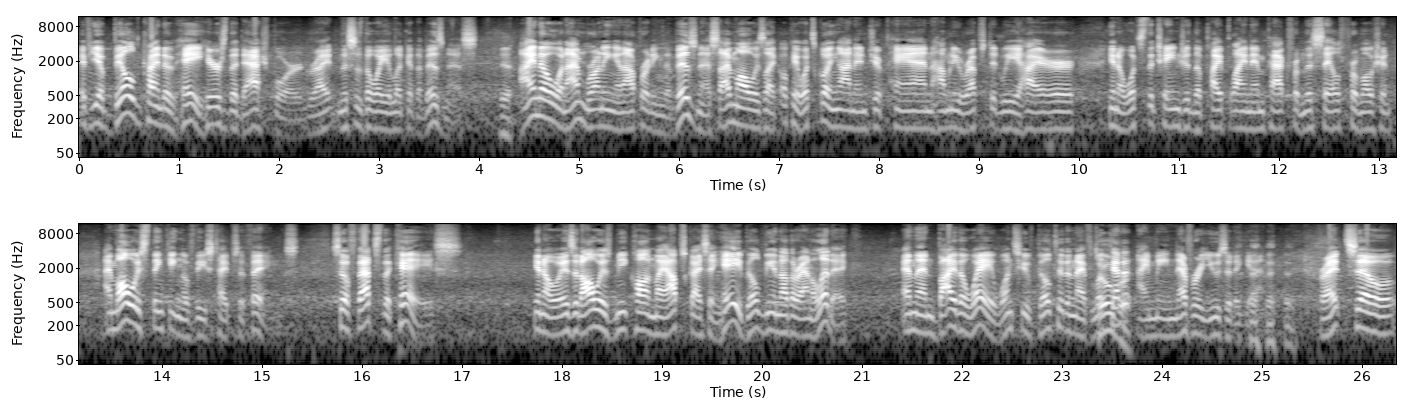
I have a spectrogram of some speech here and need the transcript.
if you build kind of, hey, here's the dashboard, right, and this is the way you look at the business, yeah. I know when I'm running and operating the business, I'm always like, okay, what's going on in Japan? How many reps did we hire? You know, what's the change in the pipeline impact from this sales promotion? I'm always thinking of these types of things. So if that's the case, you know, is it always me calling my ops guy saying, hey, build me another analytic? And then, by the way, once you've built it and I've looked at it, I may never use it again, right? So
